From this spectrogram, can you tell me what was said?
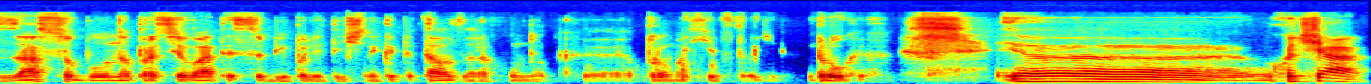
засобу напрацювати собі політичний капітал за рахунок е, промахів других. Е, Хоча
